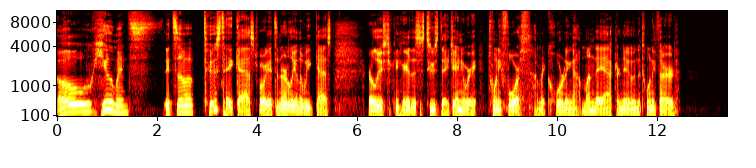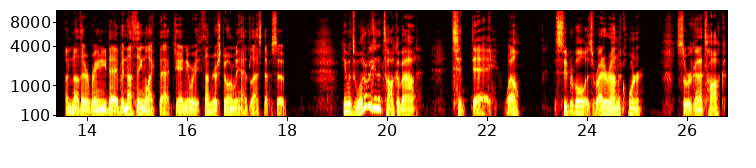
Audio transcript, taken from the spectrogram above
oh, humans. It's a Tuesday cast for you. It's an early in the week cast. Earliest you can hear this is Tuesday, January 24th. I'm recording Monday afternoon, the 23rd. Another rainy day, but nothing like that January thunderstorm we had last episode. Humans, what are we going to talk about today? Well, the Super Bowl is right around the corner. So we're going to talk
